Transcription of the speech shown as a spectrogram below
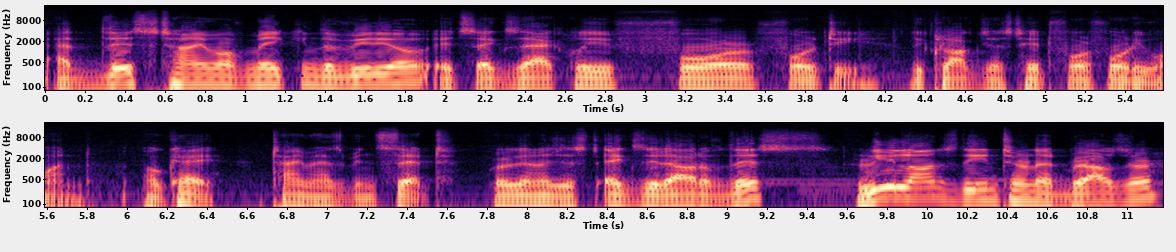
At this time of making the video it's exactly 440 the clock just hit 441 okay time has been set we're gonna just exit out of this relaunch the internet browser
